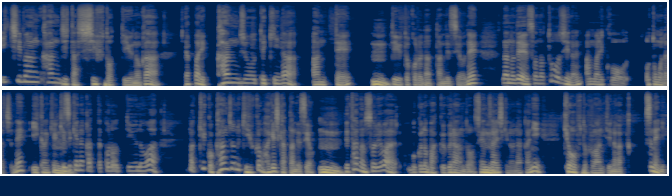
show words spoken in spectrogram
一番感じたシフトっていうのが、やっぱり感情的な安定っていうところだったんですよね。うん、なので、その当時のあんまりこう、お友達とね、いい関係を築けなかった頃っていうのは、うん、まあ、結構感情の起伏も激しかったんですよ。うん、で、多分それは僕のバックグラウンド、潜在意識の中に恐怖と不安っていうのが常に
